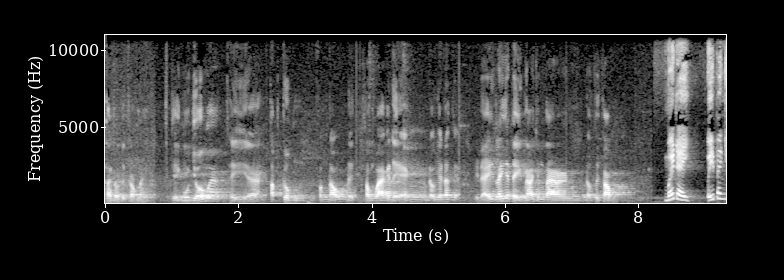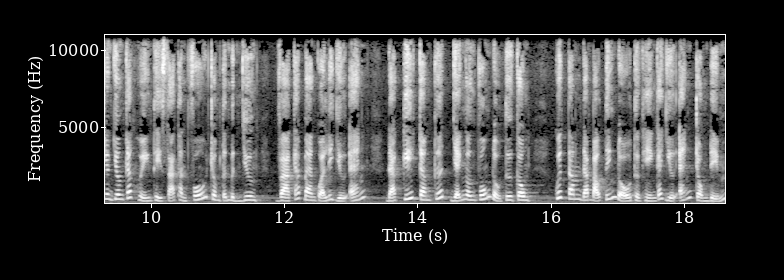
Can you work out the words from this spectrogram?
tác đầu tư công này thì nguồn vốn á, thì à, tập trung phấn đấu để thông qua cái đề án đấu giá đất thì để lấy cái tiền đó chúng ta đầu tư công Mới đây, Ủy ban Nhân dân các huyện, thị xã, thành phố trong tỉnh Bình Dương và các ban quản lý dự án đã ký cam kết giải ngân vốn đầu tư công, quyết tâm đảm bảo tiến độ thực hiện các dự án trọng điểm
